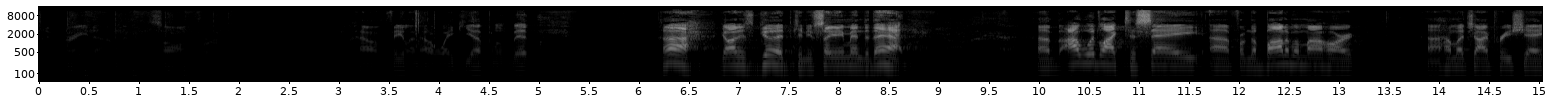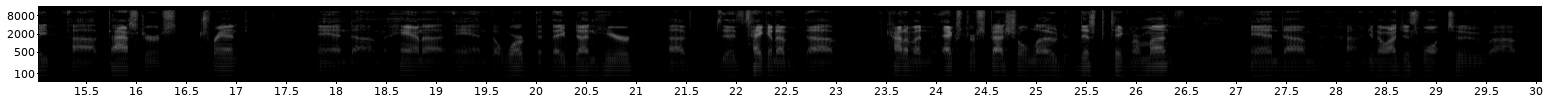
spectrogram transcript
That's a great um, song for how I'm feeling. That'll wake you up a little bit. Ah, God is good. Can you say amen to that? Uh, I would like to say uh, from the bottom of my heart uh, how much I appreciate uh, Pastors Trent and um, Hannah and the work that they've done here. Uh, it's taken a kind of an extra special load this particular month. And um, uh, you know, I just want to um,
